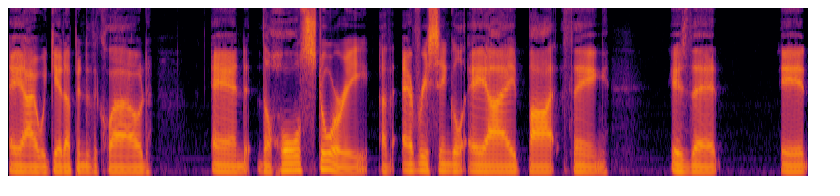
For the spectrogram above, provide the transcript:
AI would get up into the cloud and the whole story of every single AI bot thing is that it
